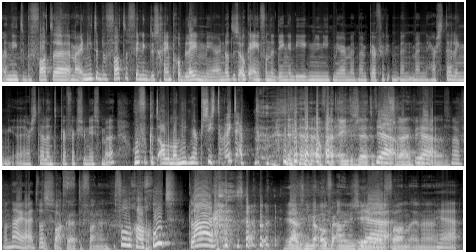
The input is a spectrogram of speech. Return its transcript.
Ja. niet te bevatten. Maar niet te bevatten vind ik dus geen probleem meer. En dat is ook een van de dingen die ik nu niet meer met mijn, perfect, mijn, mijn herstelling, uh, herstellend perfectionisme, hoef ik het allemaal niet meer precies te weten. of uiteen te zetten of ja, te schrijven. Ja, zo van, nou ja, het was... Te pakken, te vangen. Het voelde gewoon goed, klaar. ja, dus niet meer overanalyseren ja, van... En, ja.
